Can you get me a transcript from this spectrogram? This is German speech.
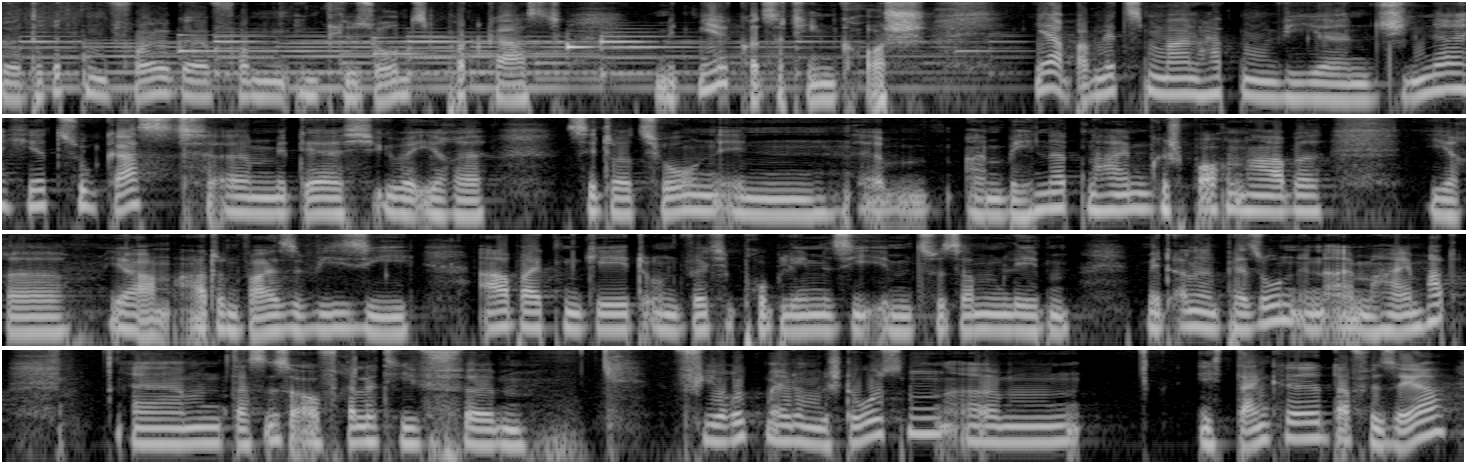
Zur dritten Folge vom Inklusionspodcast mit mir, Konstantin Grosch. Ja, beim letzten Mal hatten wir Gina hier zu Gast, äh, mit der ich über ihre Situation in ähm, einem Behindertenheim gesprochen habe, ihre ja, Art und Weise, wie sie arbeiten geht und welche Probleme sie im Zusammenleben mit anderen Personen in einem Heim hat. Ähm, das ist auf relativ ähm, viel Rückmeldung gestoßen. Ich danke dafür sehr.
